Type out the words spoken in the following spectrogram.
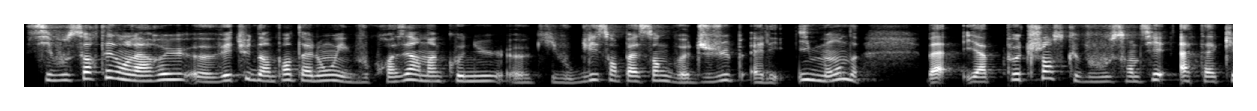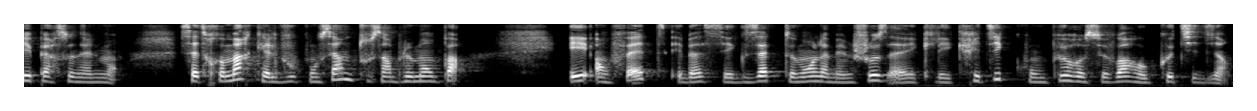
Si vous sortez dans la rue euh, vêtu d'un pantalon et que vous croisez un inconnu euh, qui vous glisse en passant que votre jupe elle est immonde, bah il y a peu de chances que vous vous sentiez attaqué personnellement. Cette remarque elle vous concerne tout simplement pas. Et en fait, eh ben, c'est exactement la même chose avec les critiques qu'on peut recevoir au quotidien.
